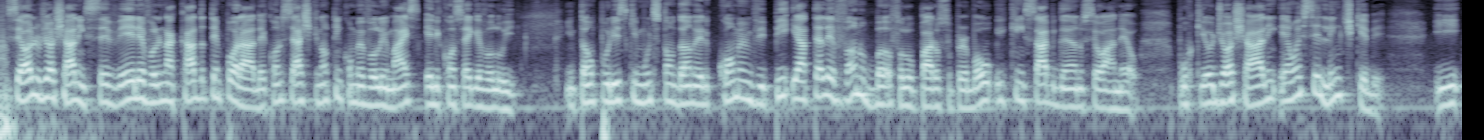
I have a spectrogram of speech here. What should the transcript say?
Você olha o Josh Allen, você vê ele evoluindo a cada temporada, e quando você acha que não tem como evoluir mais, ele consegue evoluir. Então, por isso que muitos estão dando ele como MVP e até levando o Buffalo para o Super Bowl e quem sabe ganhando seu anel, porque o Josh Allen é um excelente QB. E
